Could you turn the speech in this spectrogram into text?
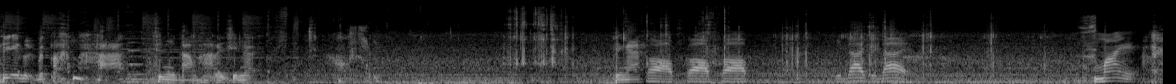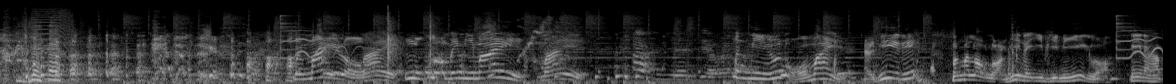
ที่ไอ้หลุยไปตามหาที่มึงตามหาเลยชิ้นเนี้ยเป็นไงกรอบกรอบกรอบกินได้กินได้ ไม่ มันไหมเหรอไหม้หมูกรอบไม่มีไหมไม่ มันมีด้วยเหรอไหมไหนพี่ดิมันมาหลอกหลอนพี่ใน EP นี้อีกเหรอ นี่นะครับ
